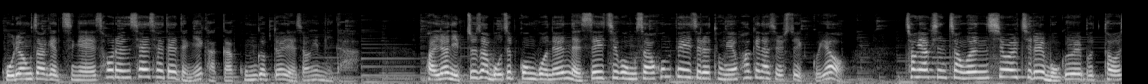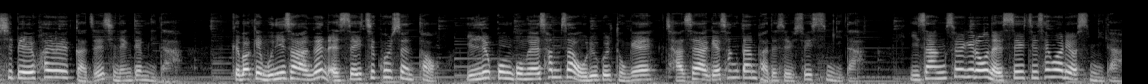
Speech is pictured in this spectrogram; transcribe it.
고령자 계층의 33세대 등이 각각 공급될 예정입니다. 관련 입주자 모집 공고는 SH공사 홈페이지를 통해 확인하실 수 있고요. 청약 신청은 10월 7일 목요일부터 10일 화요일까지 진행됩니다. 그 밖에 문의사항은 SH콜센터 1600-3456을 통해 자세하게 상담 받으실 수 있습니다. 이상 슬기로운 SH 생활이었습니다.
